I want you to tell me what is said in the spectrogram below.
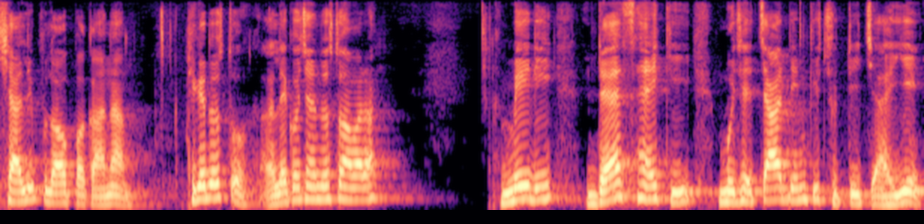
ख्याली पुलाव पकाना। ठीक है दोस्तों अगले क्वेश्चन है दोस्तों हमारा। मेरी डैश है कि मुझे चार दिन की छुट्टी चाहिए।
